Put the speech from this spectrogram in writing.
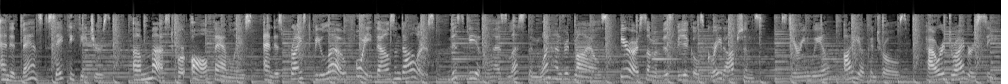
and advanced safety features. A must for all families and is priced below $40,000. This vehicle has less than 100 miles. Here are some of this vehicle's great options. Steering wheel, audio controls, power driver's seat,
